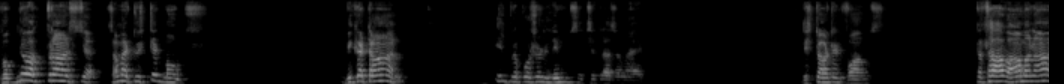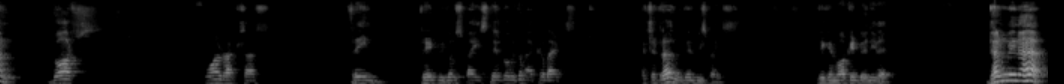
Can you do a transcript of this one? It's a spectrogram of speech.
Bhugnavaktrasya, some had twisted mouths. Vikatan, ill proportioned limbs, etc. Some had distorted forms. Tatha Vamanan, dwarfs, small rakshas, trained, trained become spies, they'll go become acrobats, etc. They'll be spies. They can walk into anywhere. Dhanvinaha,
